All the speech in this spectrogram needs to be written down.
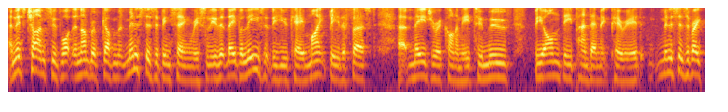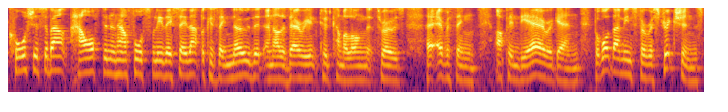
And this chimes with what a number of government ministers have been saying recently, that they believe that the UK might be the first uh, major economy to move beyond the pandemic period. Ministers are very cautious about how often and how forcefully they say that because they know that another variant could come along that throws uh, everything up in the air again. But what that means for restrictions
